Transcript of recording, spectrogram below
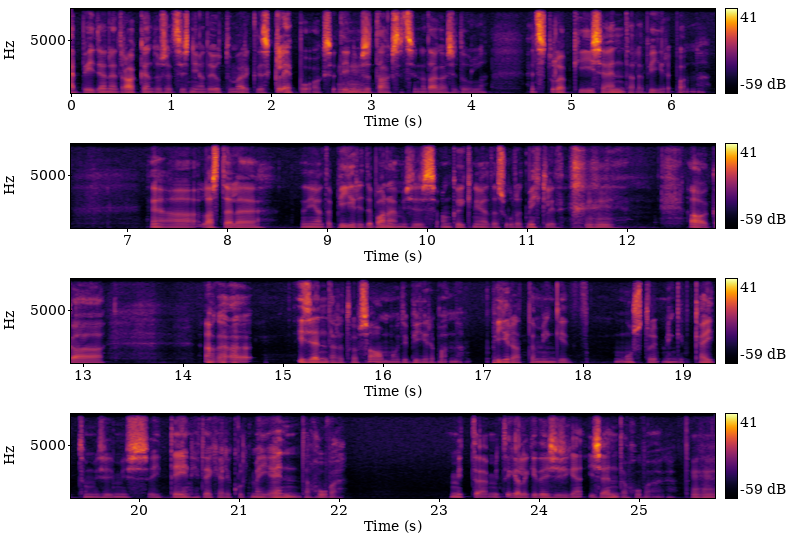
äpid ja need rakendused siis nii-öelda jutumärkides klepuvaks, et mm -hmm. inimesed tahaksid sinna tagasi tulla. et siis tulebki iseendale piire panna ja lastele nii-öelda piiride panemises on kõik nii-öelda suured Mihklid mm. -hmm. aga, aga iseendale tuleb samamoodi piire panna, piirata mingeid mustreid, mingeid käitumisi, mis ei teeni tegelikult meie enda huve. mitte, mitte kellegi teise, iseenda huve, et mm, -hmm.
